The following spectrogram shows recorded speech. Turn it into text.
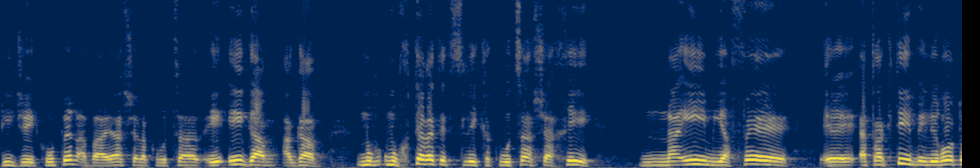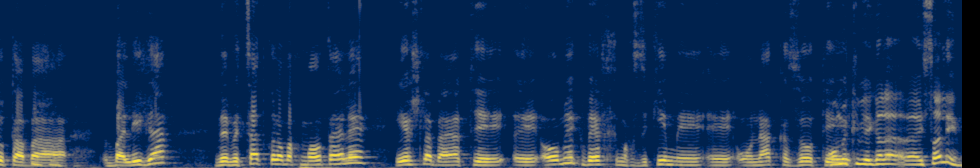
די.ג'יי קופר. הבעיה של הקבוצה, היא, היא גם, אגב, מוכתרת אצלי כקבוצה שהכי נעים, יפה, אה, אטרקטיבי לראות אותה ב, בליגה, ובצד כל המחמאות האלה, יש לה בעיית אה, אה, עומק, ואיך מחזיקים עונה כזאת. עומק בגלל הישראלים.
